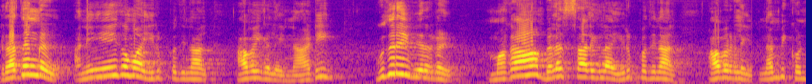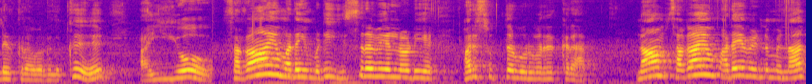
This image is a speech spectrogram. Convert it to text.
ரதங்கள் அநேகமாய் இருப்பதினால் அவைகளை நாடி குதிரை வீரர்கள் மகா பலசாலிகளாக இருப்பதினால் அவர்களை நம்பிக்கொண்டிருக்கிறவர்களுக்கு ஐயோ சகாயம் அடையும்படி இஸ்ரவேலுடைய பரிசுத்தர் ஒருவர் இருக்கிறார். நாம் சகாயம் அடைய வேண்டுமென்றால்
